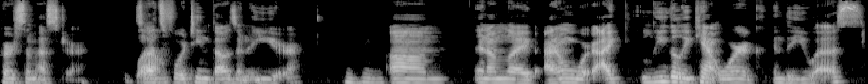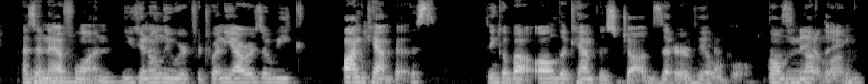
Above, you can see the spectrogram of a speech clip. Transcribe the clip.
per semester. Wow. So that's 14000 a year. Mhm. Um, and I'm like, I don't work. I legally can't work in the U.S. as an mm. F1. You can only work for 20 hours a week on campus. Think about all the campus jobs that are available. Yeah. There's nothing.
